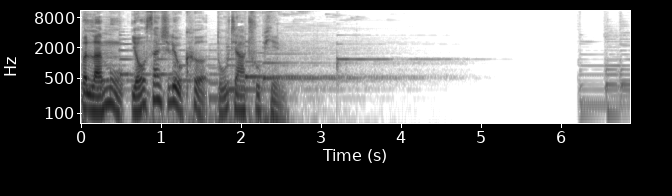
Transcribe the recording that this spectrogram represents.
本栏目由三十六氪独家出品。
